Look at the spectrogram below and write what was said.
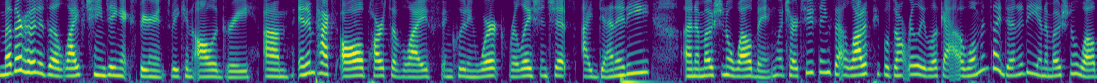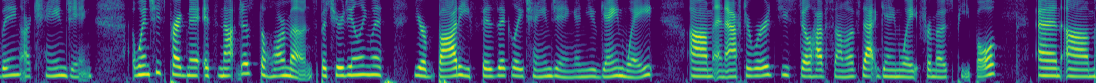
Motherhood is a life changing experience, we can all agree. Um, it impacts all parts of life, including work, relationships, identity, and emotional well being, which are two things that a lot of people don't really look at. A woman's identity and emotional well being are changing. When she's pregnant, it's not just the hormones, but you're dealing with your body physically changing and you gain weight. Um, and afterwards, you still have some of that gain weight for most people and um,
